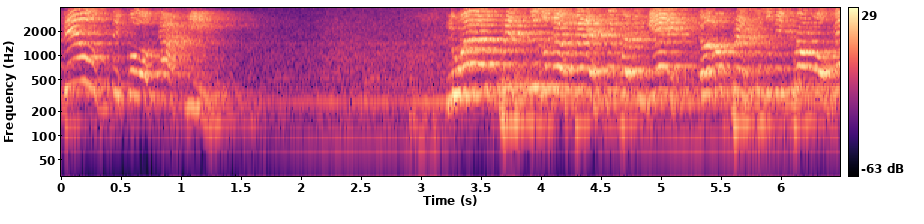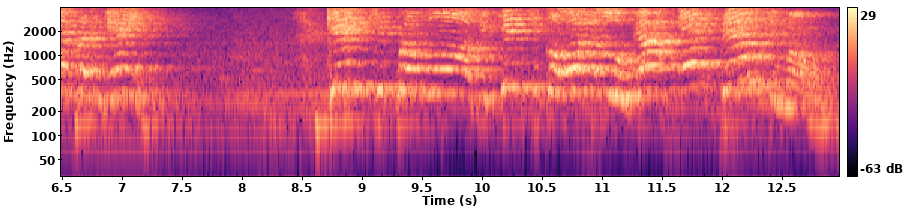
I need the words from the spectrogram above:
Deus me colocar aqui. Não é eu não preciso me oferecer para ninguém, eu não preciso me promover para ninguém. Quem te promove, quem te coloca no lugar é Deus, irmão.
